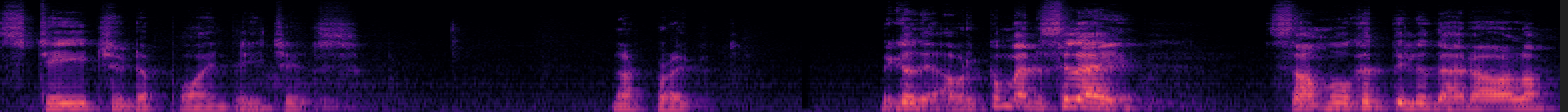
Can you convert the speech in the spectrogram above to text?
state appoint teachers not private because അവർക്ക് മനസ്സിലായി സമൂഹത്തിൽ ധാരാളം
